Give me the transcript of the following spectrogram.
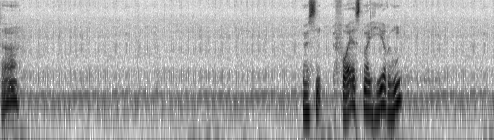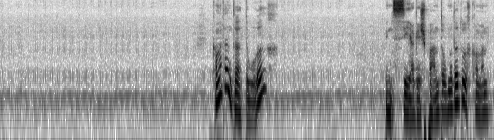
So. Wir müssen vorerst mal hier rum. Kommen wir dann da durch? Bin sehr gespannt, ob wir da durchkommen.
